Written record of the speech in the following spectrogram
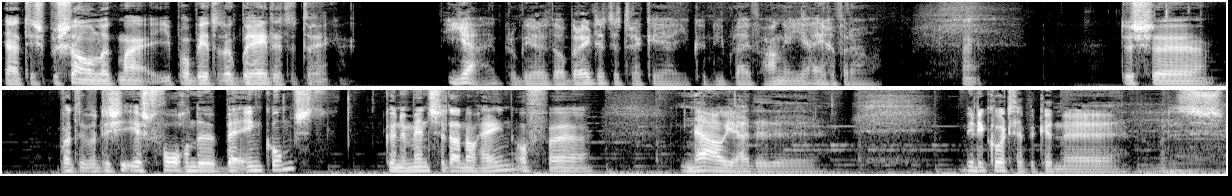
ja, het is persoonlijk, maar je probeert het ook breder te trekken. Ja, ik probeer het wel breder te trekken. Ja, je kunt niet blijven hangen in je eigen verhaal. Dus eh, wat, wat is je eerstvolgende bijeenkomst? Kunnen mensen daar nog heen? Of, eh, Nou ja, de, de- binnenkort heb ik een... eh, wat is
